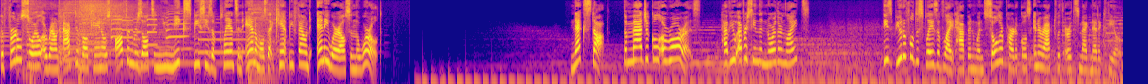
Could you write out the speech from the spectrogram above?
The fertile soil around active volcanoes often results in unique species of plants and animals that can't be found anywhere else in the world. Next stop, the magical auroras. Have you ever seen the northern lights? These beautiful displays of light happen when solar particles interact with Earth's magnetic field.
